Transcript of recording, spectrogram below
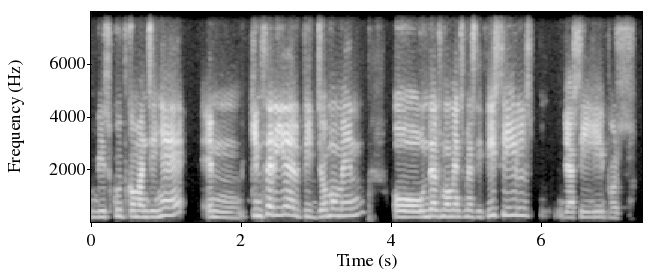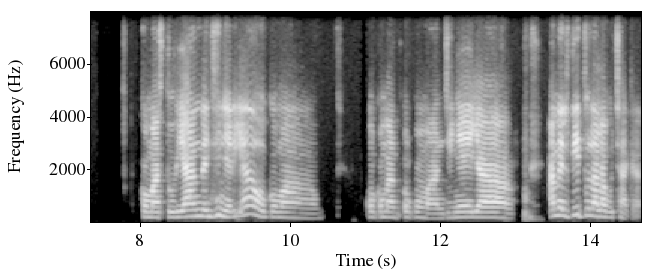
viscut com a enginyer, en quin seria el pitjor moment o un dels moments més difícils, ja sigui pues, com a estudiant d'enginyeria o com a o com a, o com a enginyer ja amb el títol a la butxaca?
